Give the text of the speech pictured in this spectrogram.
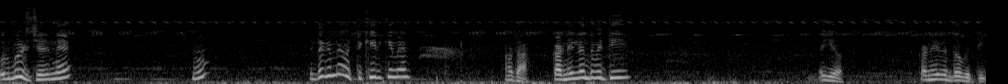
ഉറുമ്പ് പിടിച്ചോ എന്തെങ്കിലും ഒറ്റയ്ക്ക് ഇരിക്കുന്നത് അതാ കണ്ണിലെന്ത് പറ്റി? അയ്യോ കണ്ണിലെന്തോ പറ്റി.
